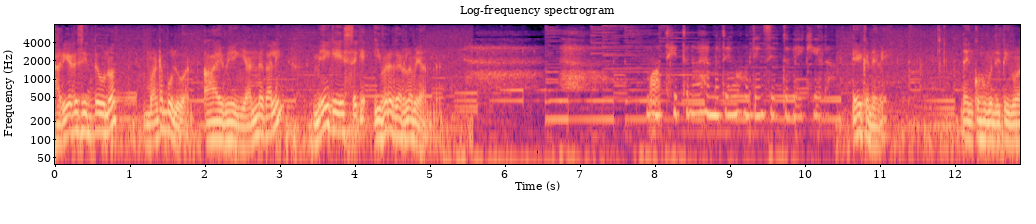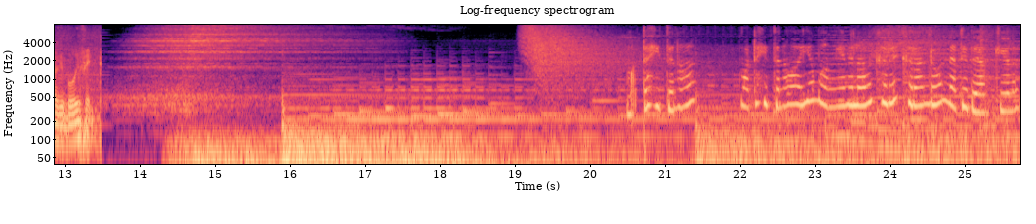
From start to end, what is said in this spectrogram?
හරියට සිද්ධ වුණොත් මට පුළුවන්. ආයමෙන් යන්න කලින් මේ කේස් එක ඉවර කරලම යන්න. මාත් හිතනවා හැමතේම හොඳින් සිද්ධ වේ කියලා. ඒක නෙවෙයි දැන් කොහොම ඉතින්වාගේ බෝයි ෆෙන්් මට හිතනවා මට හිතනවා අය මංගේ වෙලාව කරේ කරන්න ඕන් නැති දෙයක් කියලා.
